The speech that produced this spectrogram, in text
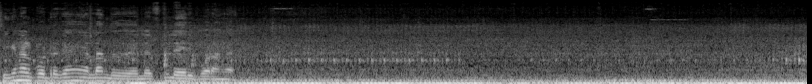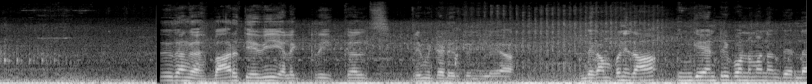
சிக்னல் போட்டிருக்காங்க எல்லாம் இந்த லெஃப்ட்டில் ஏறி போகிறாங்க இதுதாங்க பாரத் ஹெவி எலக்ட்ரிக்கல்ஸ் லிமிடெட் இருக்குங்க இல்லையா? இந்த கம்பெனி தான் இங்கே என்ட்ரி பண்ணணுமான்னு தெரில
